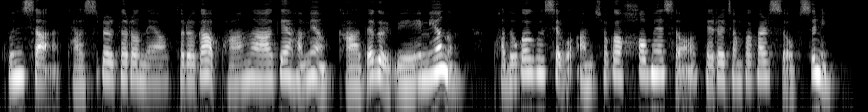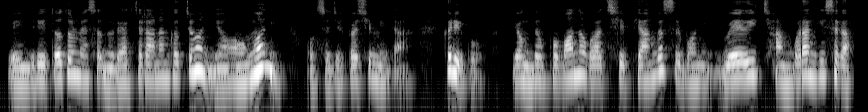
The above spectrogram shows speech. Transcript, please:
군사 다수를 드러내어 들어가 방어하게 하면 가덕의 외면은 파도가 거세고 암초가 험해서 배를 정박할 수 없으니 외인들이 떠돌면서 노략질하는 걱정은 영원히 없어질 것입니다. 그리고 영등포만호가 치피한 것을 보니 외의 창궐한 기세가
